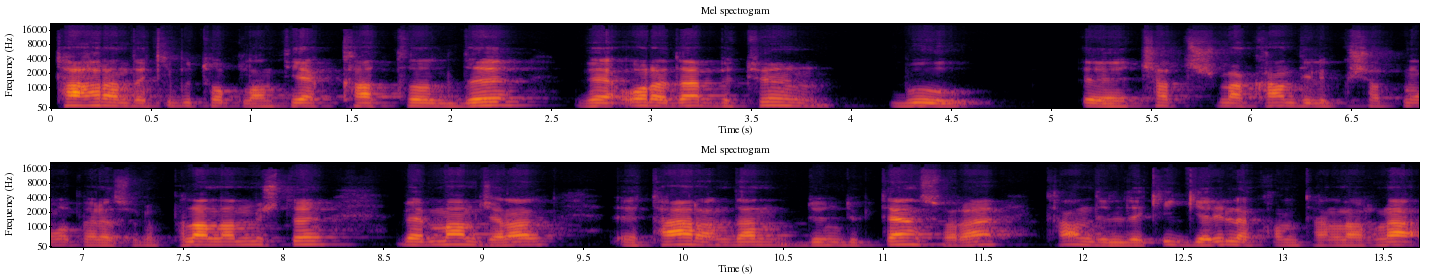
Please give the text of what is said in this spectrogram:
Tahran'daki bu toplantıya katıldı ve orada bütün bu e, çatışma, Kandil'i kuşatma operasyonu planlanmıştı ve Mam Celal e, Tahran'dan döndükten sonra Kandil'deki gerilla komutanlarına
